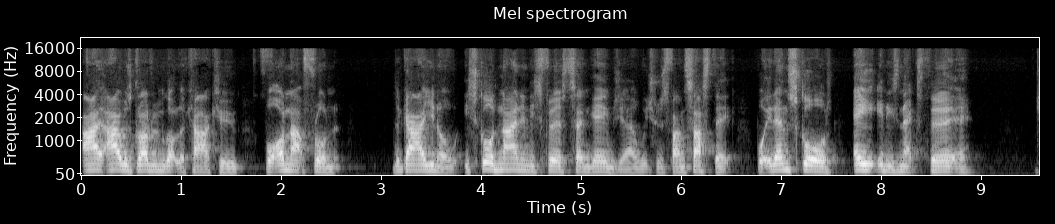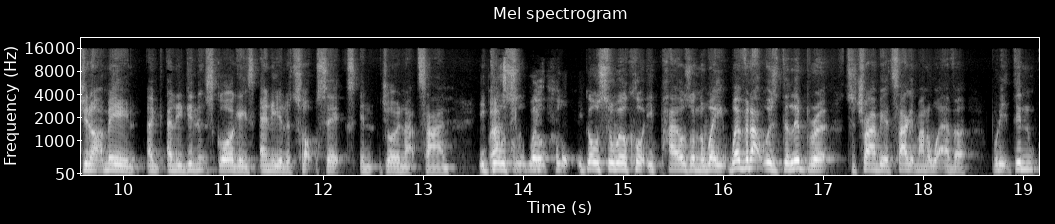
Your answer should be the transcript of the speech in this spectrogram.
I, I was glad when we got Lukaku, but on that front, the guy, you know, he scored nine in his first 10 games, yeah, which was fantastic. But he then scored eight in his next 30. Do you know what I mean? And, he didn't score against any of the top six in during that time. He But goes to the World Cup. He goes to the World Cup. He piles on the weight. Whether that was deliberate to try and be a target man or whatever, but it didn't.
